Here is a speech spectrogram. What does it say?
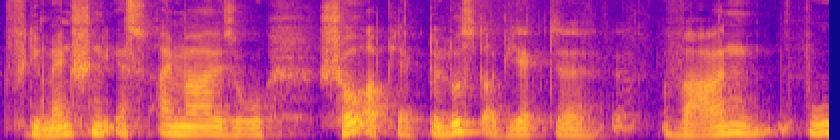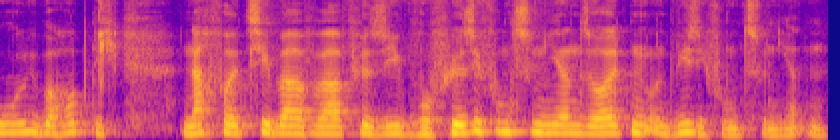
für die Menschen erst einmal so Showobjekte, Lustobjekte waren, wo überhaupt nicht nachvollziehbar war für sie, wofür sie funktionieren sollten und wie sie funktionierten.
